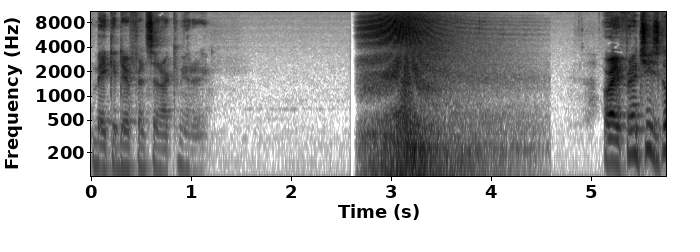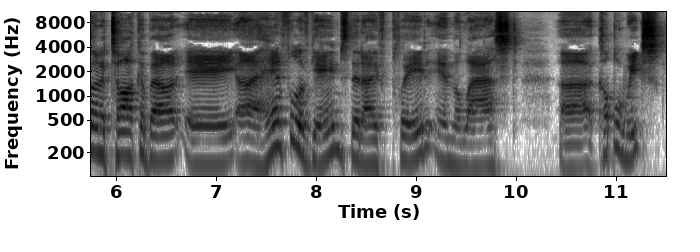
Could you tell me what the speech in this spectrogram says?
make a difference in our community. All right, Frenchy's going to talk about a, a handful of games that I've played in the last uh, couple of weeks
